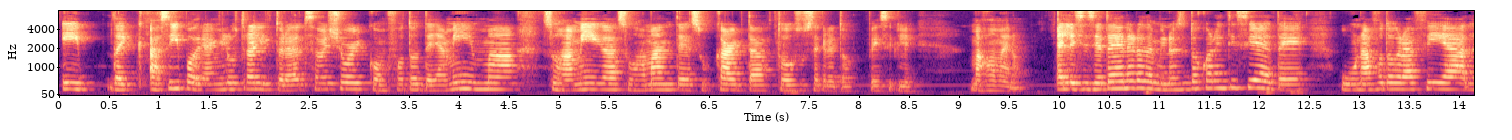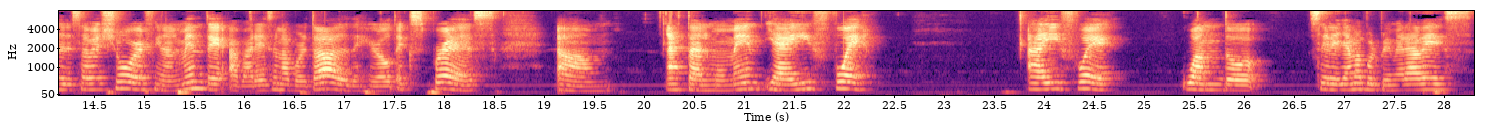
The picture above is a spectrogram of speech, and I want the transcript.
y like, así podrían ilustrar la historia de Elizabeth Short con fotos de ella misma, sus amigas, sus amantes, sus cartas, todos sus secretos, basically, más o menos. El 17 de enero de 1947, una fotografía de Elizabeth Shore finalmente aparece en la portada de The Herald Express. Um, hasta el momento, y ahí fue, ahí fue cuando se le llama por primera vez,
